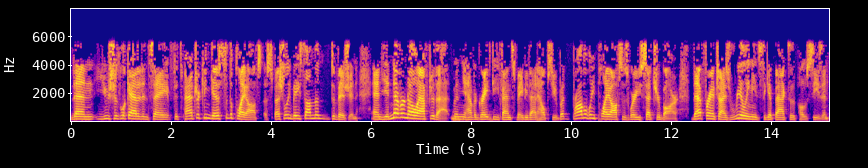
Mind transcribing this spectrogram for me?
then you should look at it and say Fitzpatrick can get us to the playoffs, especially based on the division. And you never know after that. When you have a great defense, maybe that helps you. But probably playoffs is where you set your bar. That franchise really needs to get back to the postseason.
